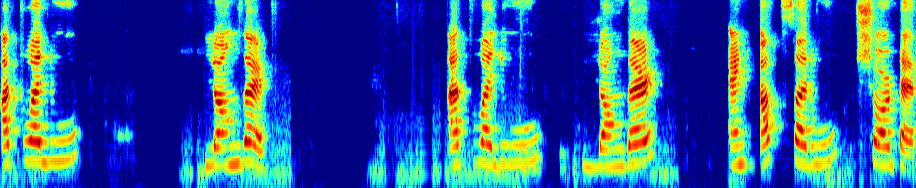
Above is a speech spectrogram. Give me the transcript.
atwalu longer. Atwalu longer and aksaru shorter.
